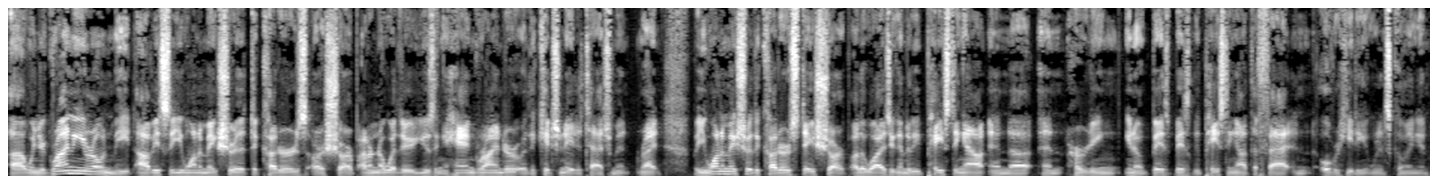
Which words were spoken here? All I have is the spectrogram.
Uh, when you're grinding your own meat, obviously you want to make sure that the cutters are sharp. I don't know whether you're using a hand grinder or the KitchenAid attachment, right? But you want to make sure the cutters stay sharp. Otherwise, you're going to be pasting out and uh, and hurting, you know, bas- basically pasting out the fat and overheating it when it's going in.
